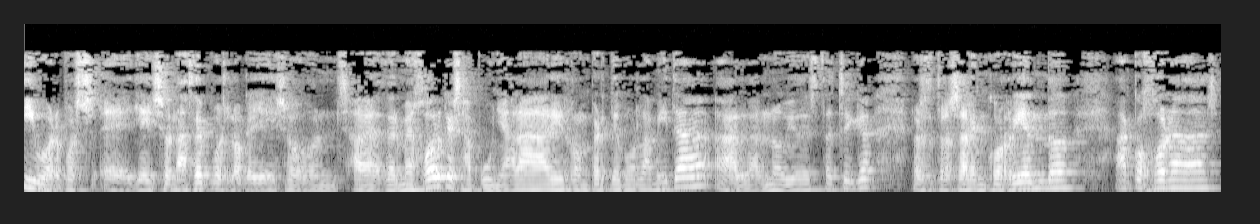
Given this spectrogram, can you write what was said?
Y bueno, pues eh, Jason hace pues lo que Jason sabe hacer mejor, que es apuñalar y romperte por la mitad al, novio de esta chica. Otros salen corriendo, acojonadas.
